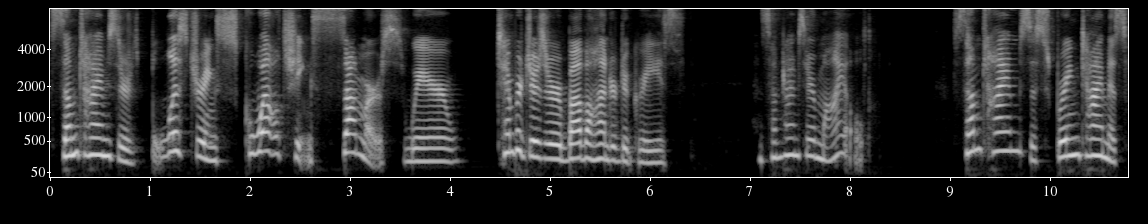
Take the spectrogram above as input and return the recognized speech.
Sometimes there's blistering, squelching summers where temperatures are above 100 degrees, and sometimes they're mild. Sometimes the springtime is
